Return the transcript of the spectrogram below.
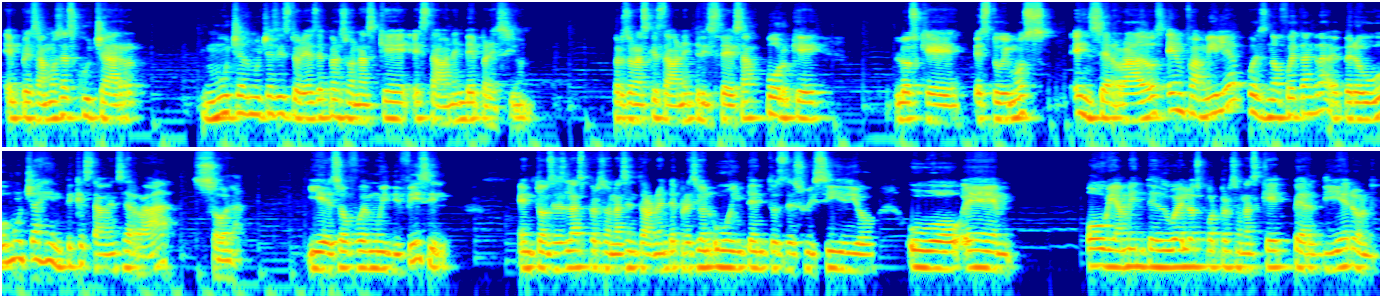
empezamos a escuchar muchas, muchas historias de personas que estaban en depresión, personas que estaban en tristeza porque los que estuvimos encerrados en familia, pues no fue tan grave, pero hubo mucha gente que estaba encerrada sola y eso fue muy difícil. Entonces las personas entraron en depresión, hubo intentos de suicidio, hubo eh, obviamente duelos por personas que perdieron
